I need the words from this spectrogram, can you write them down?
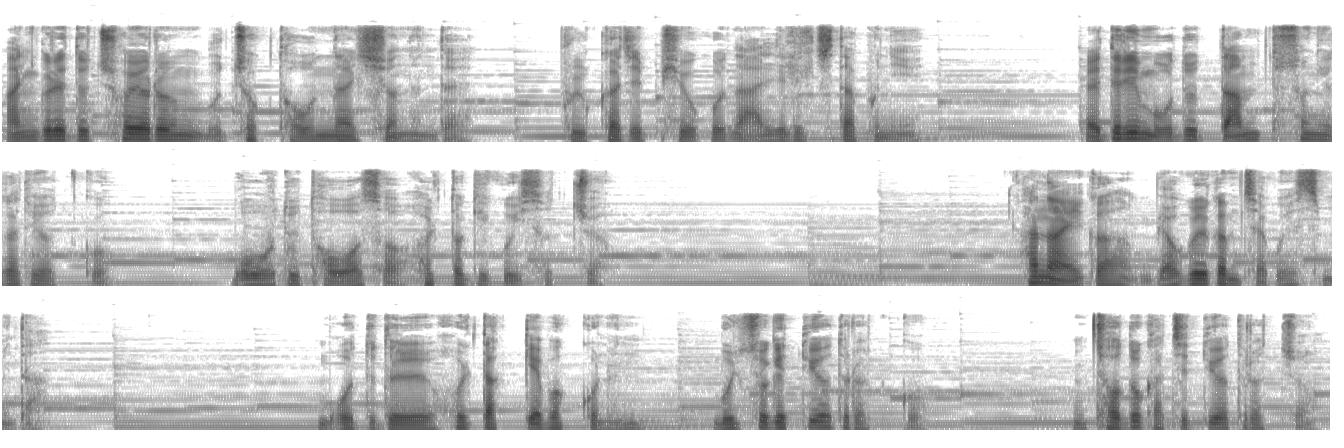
안 그래도 초여름 무척 더운 날씨였는데 불까지 피우고 난리를 치다 보니 애들이 모두 땀투성이가 되었고 모두 더워서 헐떡이고 있었죠. 한 아이가 멱을 감자고 했습니다. 모두들 홀딱 깨벗고는 물속에 뛰어들었고 저도 같이 뛰어들었죠.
